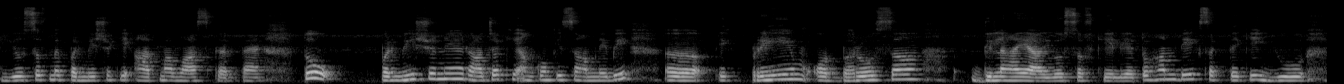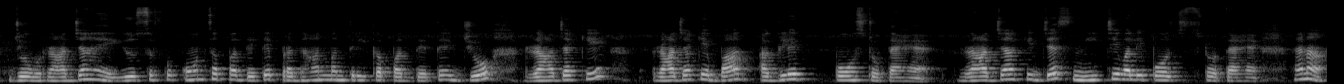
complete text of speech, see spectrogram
यूसुफ में परमेश्वर की आत्मा वास करता है। तो परमेश्वर ने राजा के अंकों के सामने भी एक प्रेम और भरोसा दिलाया यूसुफ के लिए। तो हम देख सकते कि यू, जो राजा है, यूसुफ को कौन सा पद देते प्रधानमंत्री का पद देते जो राजा के राजा के बाद अगले पोस्ट होता है। राजा के जस्ट नीचे वाली पोस्ट होता है है ना?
